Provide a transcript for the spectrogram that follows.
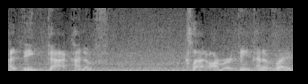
I think that kind of clad armor thing kind of like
